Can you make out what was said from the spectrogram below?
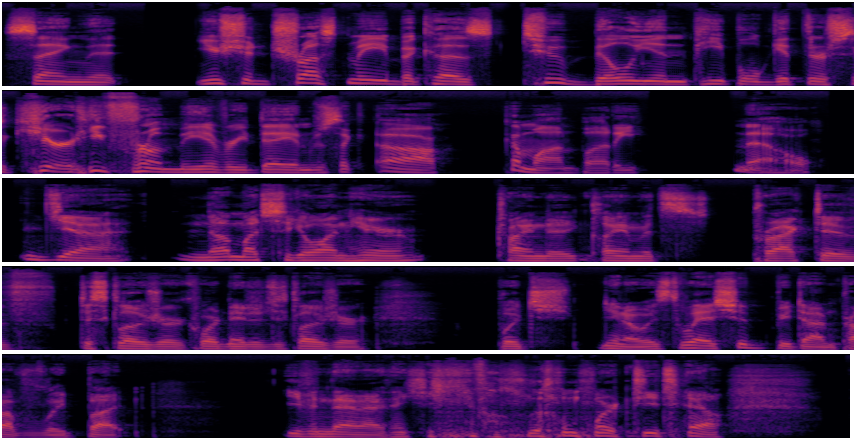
saying that you should trust me because two billion people get their security from me every day, I'm just like, oh, come on, buddy, no. Yeah, not much to go on here. Trying to claim it's proactive disclosure, coordinated disclosure, which, you know, is the way it should be done probably. But even then, I think you give a little more detail.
